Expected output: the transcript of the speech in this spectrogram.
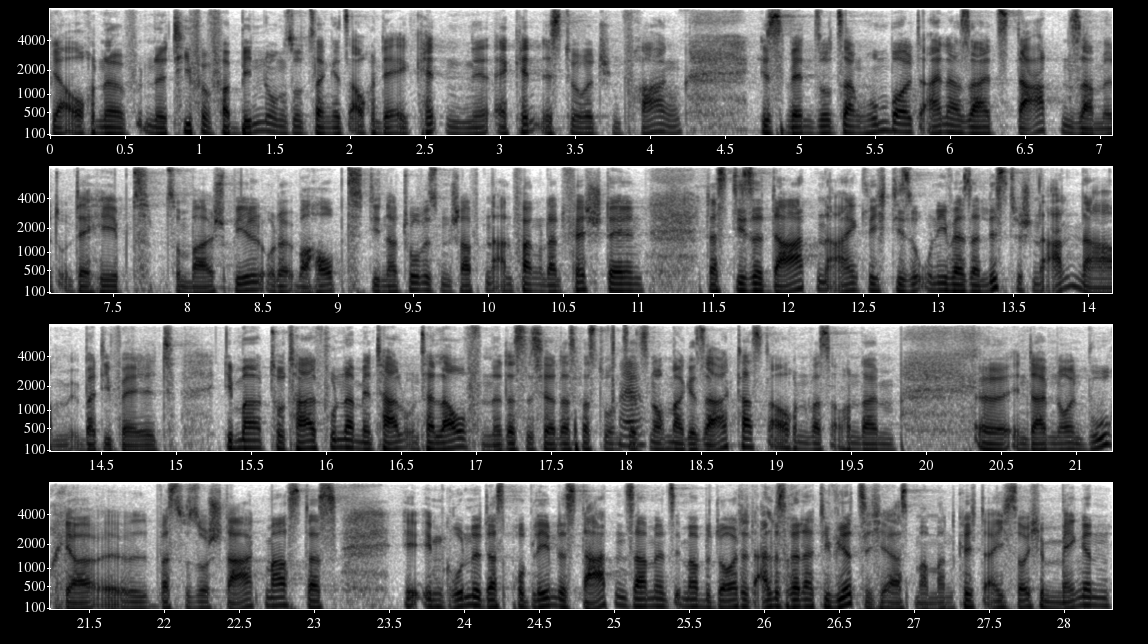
ja auch eine, eine tiefe Verbindung sozusagen jetzt auch in der Erkenntnis, erkenntnistheoretischen Fragen, ist, wenn sozusagen Humboldt einerseits Daten sammelt und erhebt zum Beispiel oder überhaupt die Naturwissenschaften anfangen und dann feststellen, dass diese Daten eigentlich diese universalistischen Annahmen über die Welt immer total fundamental unterlaufen. Ne? Das ist ja das, was du uns ja. jetzt nochmal gesagt hast auch und was auch in deinem, äh, in deinem neuen Buch ja äh, was du so stark machst, dass im Grunde das Problem des Datensammelns immer bedeutet, alles relativiert sich erstmal. Man kriegt eigentlich solche Mengen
